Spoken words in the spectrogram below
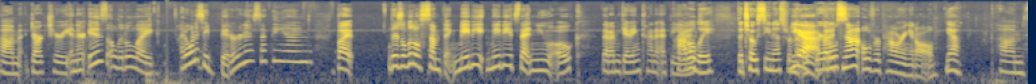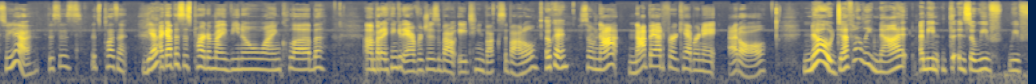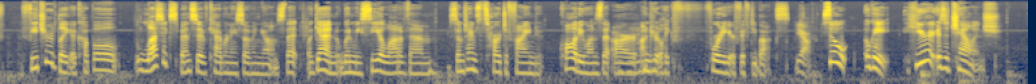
Um, dark cherry, and there is a little like I don't want to say bitterness at the end, but there's a little something. Maybe maybe it's that new oak that I'm getting kind of at the end. Probably. the toastiness from the oak yeah, barrels. but it's not overpowering at all. Yeah. Um, so yeah, this is it's pleasant. Yeah. I got this as part of my Vino Wine Club, um, but I think it averages about eighteen bucks a bottle. Okay. So not not bad for a Cabernet at all. No, definitely not. I mean, th- and so we've we've featured like a couple less expensive Cabernet Sauvignons that again, when we see a lot of them, sometimes it's hard to find quality ones that are under like 40 or 50 bucks. Yeah. So, okay, here is a challenge,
